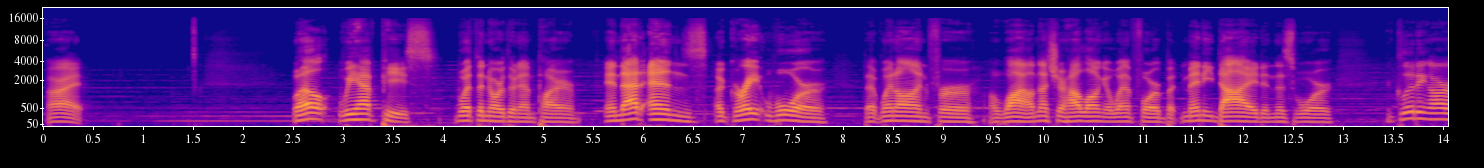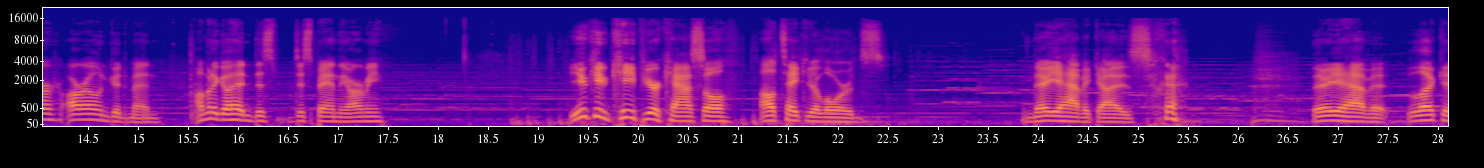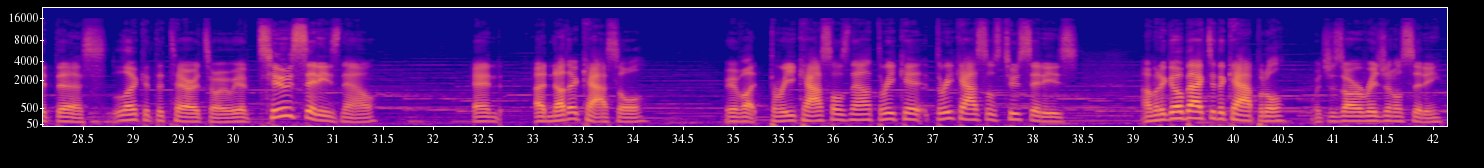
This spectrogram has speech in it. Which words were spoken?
Alright. Well, we have peace with the Northern Empire. And that ends a great war that went on for a while. I'm not sure how long it went for, but many died in this war, including our, our own good men. I'm going to go ahead and dis disband the army. You can keep your castle. I'll take your lords. And there you have it, guys. there you have it. Look at this. Look at the territory. We have two cities now. And another castle we have what three castles now? Three three castles, two cities. I'm gonna go back to the capital, which is our original city.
